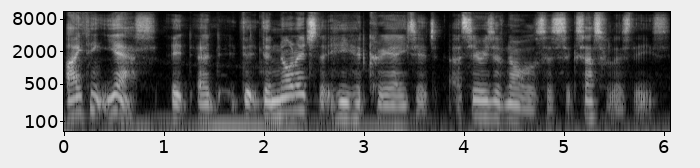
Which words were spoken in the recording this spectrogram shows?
I think yes. It uh, the, the knowledge that he had created a series of novels as successful as these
